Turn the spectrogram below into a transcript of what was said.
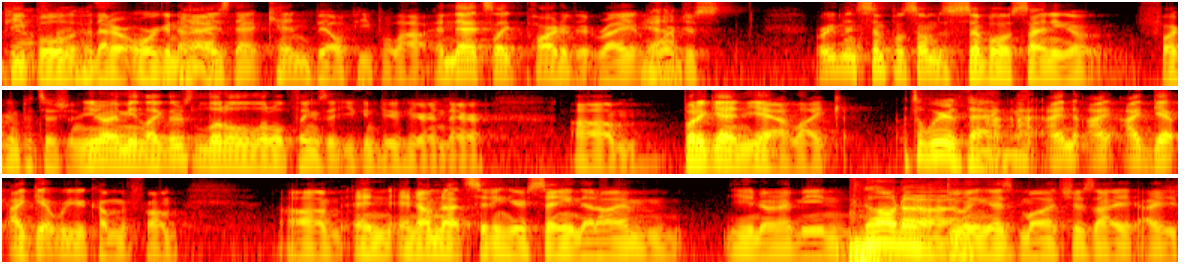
people funds. that are organized that can bail people out, and that's like part of it, right? Yeah. Or just, or even simple, something as simple as signing a fucking petition. You know what I mean? Like, there's little little things that you can do here and there. Um, but again, yeah, like It's a weird thing. I, I, I, I get I get where you're coming from, um, and and I'm not sitting here saying that I'm, you know what I mean, no, no, no, no. doing as much as I, I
